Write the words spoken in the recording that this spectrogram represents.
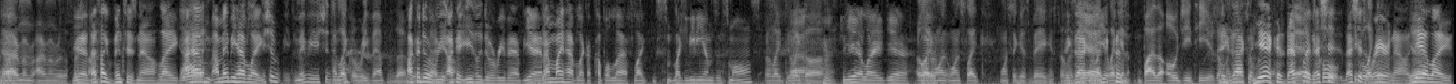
Yeah, I remember. I remember the first Yeah, time. that's like vintage now. Like I have, I maybe have like you should maybe you should do I'm like not- a revamp of that. I could do a back re- I could easily do a revamp. Yeah, and I might have like a couple left, like like mediums and smalls. or like do like Uh, the Yeah, like yeah. or like But, uh, one, once like once it gets big and stuff. Exactly, Like, that. yeah, like, like 'cause- in, buy the OGT or something. Exactly. Like that, yeah, something because that's Yeah, like that that'd shit. That People shit's like that rare stuff. now. Yeah. Yeah. like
